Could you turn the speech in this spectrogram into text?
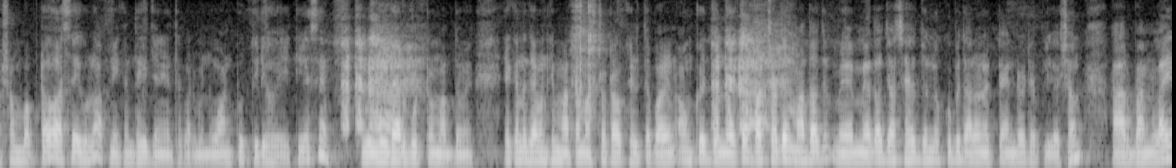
অসম্ভবটাও আছে, এগুলো আপনি এখান থেকে জেনে নিতে পারবেন ওয়ান টু থ্রি হয়ে, ঠিক আছে? লিডার বোর্ডটার মাধ্যমে। এখানে যেমন কি মাথা নষ্টটাও খেলতে পারেন। অঙ্কের জন্য এটা বাচ্চাদের মাদা মেধা যাচাইয়ের জন্য খুবই দারুণ একটা অ্যান্ড্রয়েড অ্যাপ্লিকেশন আর বাংলায়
